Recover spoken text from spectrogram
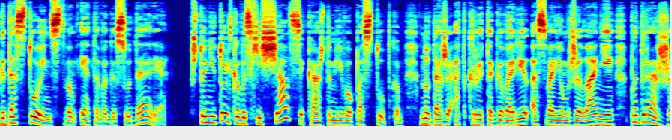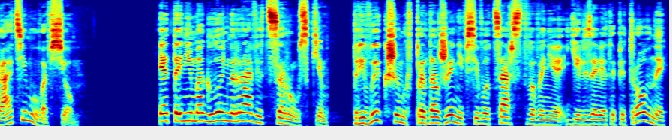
к достоинствам этого государя, что не только восхищался каждым его поступком, но даже открыто говорил о своем желании подражать ему во всем. Это не могло нравиться русским, привыкшим в продолжении всего царствования Елизаветы Петровны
